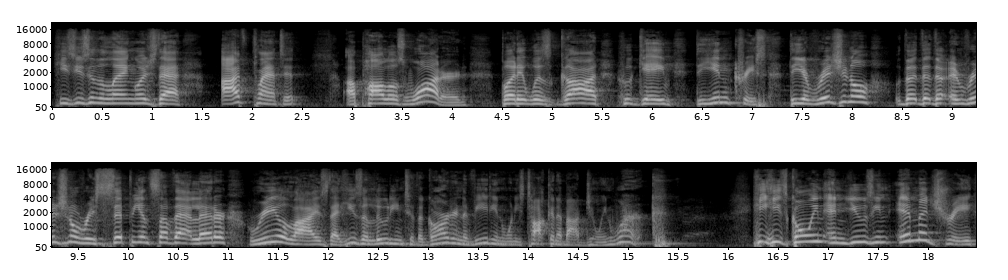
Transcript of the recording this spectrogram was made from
He's using the language that I've planted, Apollos watered, but it was God who gave the increase. The original, the, the, the, original recipients of that letter realized that he's alluding to the Garden of Eden when he's talking about doing work. He, he's going and using imagery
